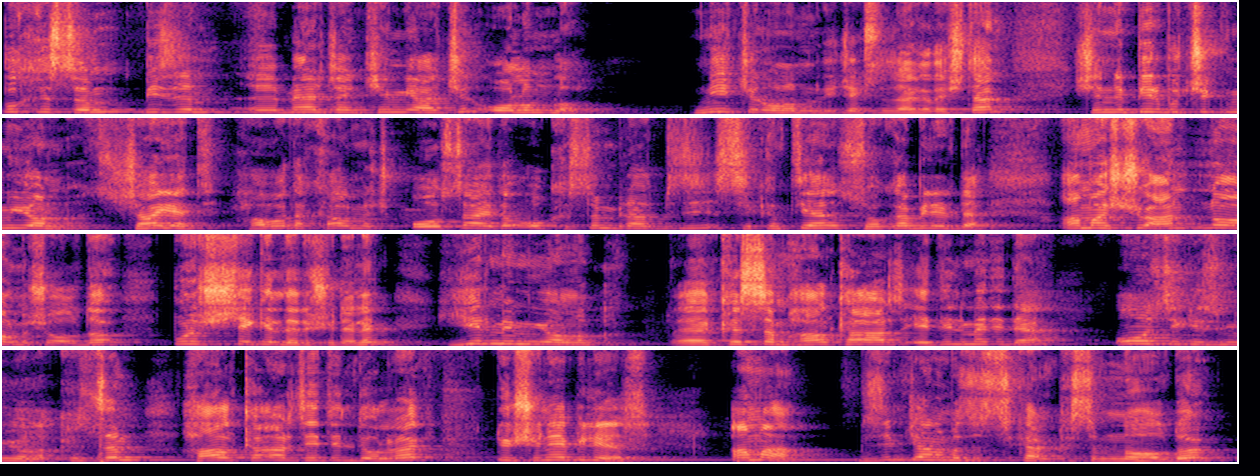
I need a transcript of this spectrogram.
Bu kısım bizim e, mercan kimya için olumlu. Niçin olumlu diyeceksiniz arkadaşlar? Şimdi 1,5 milyon şayet havada kalmış olsaydı o kısım biraz bizi sıkıntıya sokabilirdi. Ama şu an ne olmuş oldu? Bunu şu şekilde düşünelim. 20 milyonluk e, kısım halka arz edilmedi de 18 milyonluk kısım halka arz edildi olarak düşünebiliriz. Ama bizim canımızı sıkan kısım ne oldu?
